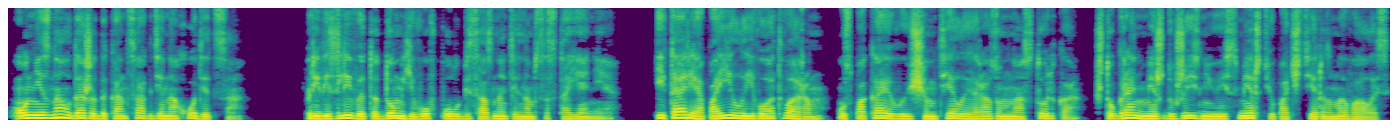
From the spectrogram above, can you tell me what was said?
Он не знал даже до конца, где находится. Привезли в этот дом его в полубессознательном состоянии. Итария поила его отваром, успокаивающим тело и разум настолько, что грань между жизнью и смертью почти размывалась.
